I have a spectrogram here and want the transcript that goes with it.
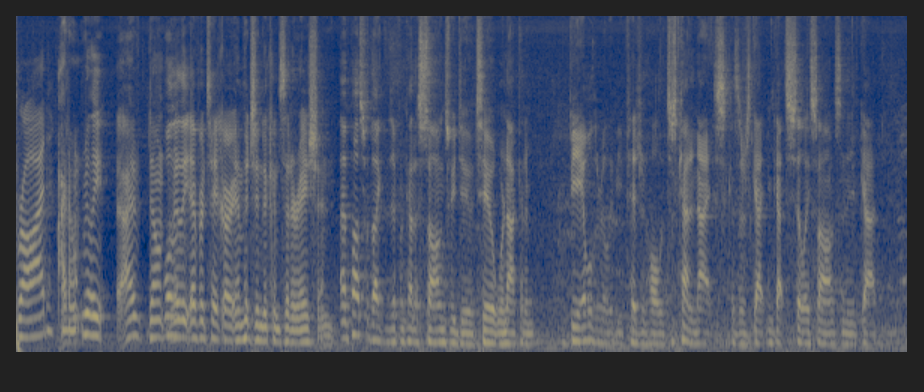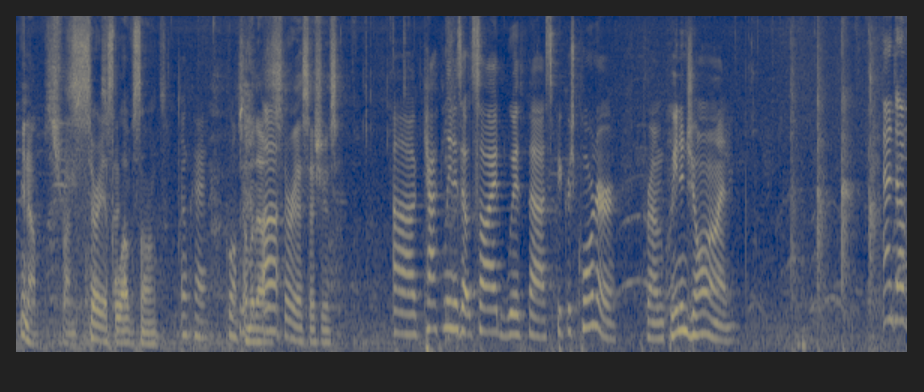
broad? I don't really, I don't really ever take our image into consideration. And plus, with like the different kind of songs we do too, we're not going to be able to really be pigeonholed, which is kind of nice because there's got you've got silly songs and then you've got, you know, just run Serious love songs. Okay, cool. Some of those. Uh, Serious issues. uh, Kathleen is outside with uh, Speaker's Corner from Queen and John. And of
